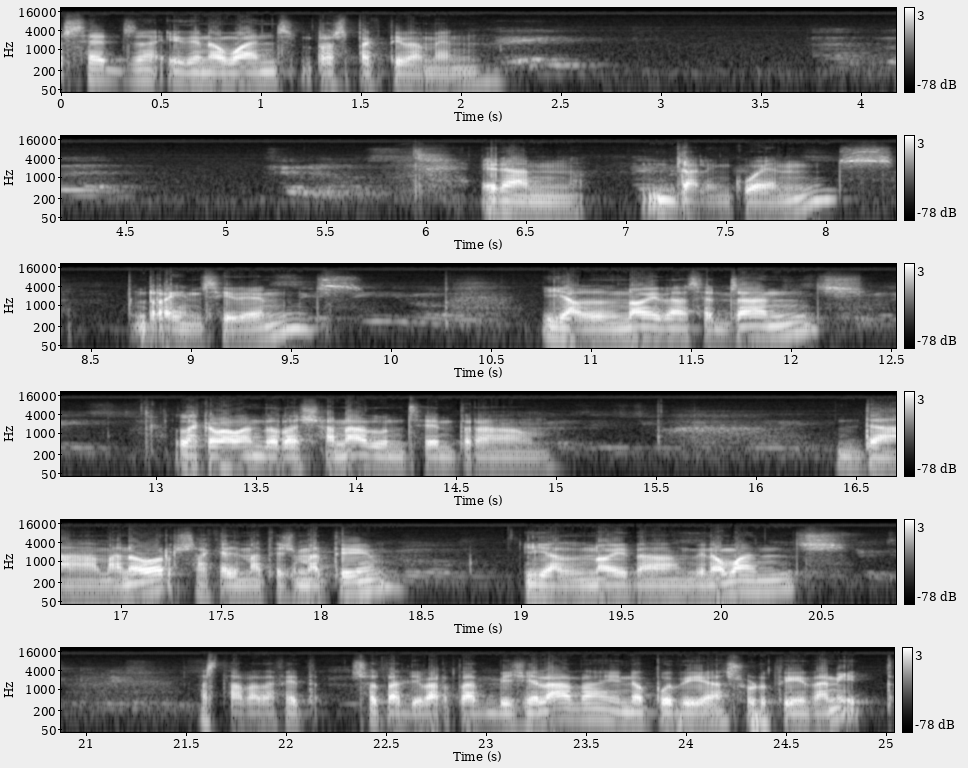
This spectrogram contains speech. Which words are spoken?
16 i 19 anys respectivament. Eren delinqüents, reincidents, i el noi de 16 anys l'acabaven de deixar anar d'un centre de menors aquell mateix matí i el noi de 19 anys estava, de fet, sota llibertat vigilada i no podia sortir de nit,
